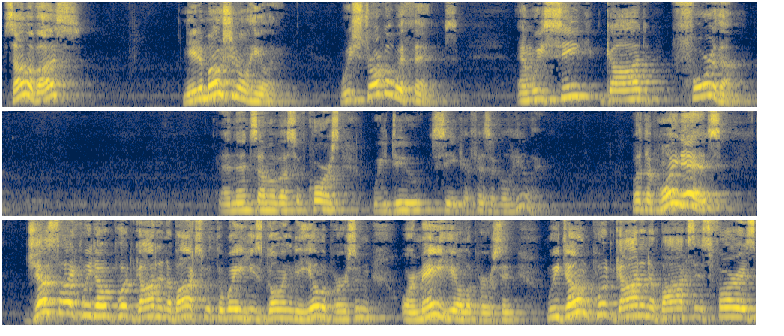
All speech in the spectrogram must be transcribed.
Some of us need emotional healing. We struggle with things, and we seek God for them. And then some of us, of course, we do seek a physical healing. But the point is, just like we don't put God in a box with the way He's going to heal a person or may heal a person, we don't put God in a box as far as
